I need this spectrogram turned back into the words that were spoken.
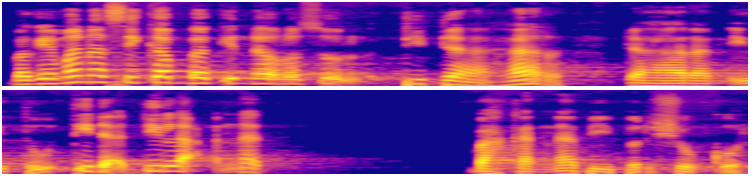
Bagaimana sikap baginda Rasul? Didahar daharan itu tidak dilaknat, Bahkan Nabi bersyukur.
